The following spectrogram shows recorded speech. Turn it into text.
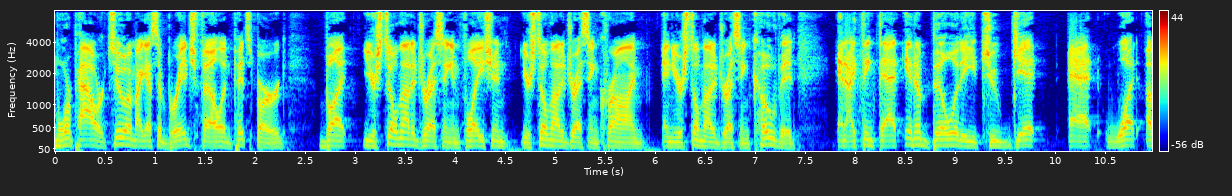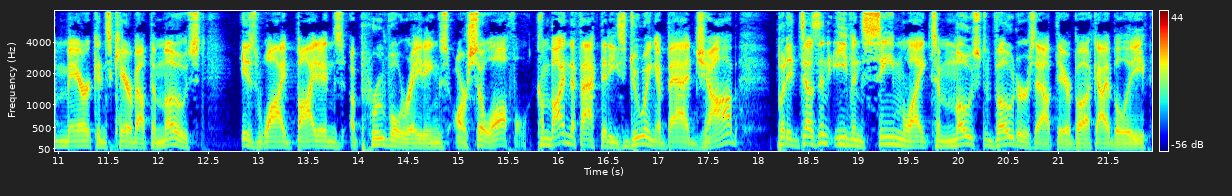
More power to him. I guess a bridge fell in Pittsburgh, but you're still not addressing inflation. You're still not addressing crime and you're still not addressing COVID. And I think that inability to get at what Americans care about the most is why Biden's approval ratings are so awful. Combine the fact that he's doing a bad job, but it doesn't even seem like to most voters out there, Buck, I believe,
